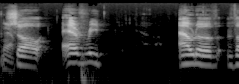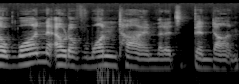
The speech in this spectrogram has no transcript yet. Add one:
Yeah. So every out of the one out of one time that it's been done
